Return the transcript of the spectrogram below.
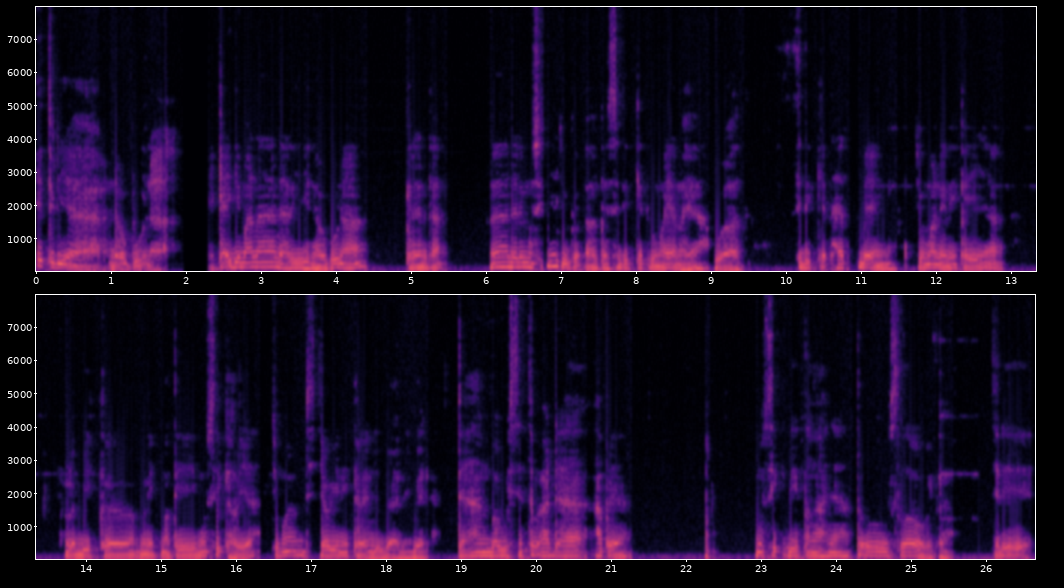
itu dia Nobuna. Kayak gimana dari Nobuna? Keren kan? Nah, dari musiknya juga agak sedikit lumayan lah ya buat sedikit headbang. Cuman ini kayaknya lebih ke menikmati musik kali ya cuman sejauh ini keren juga nih band dan bagusnya tuh ada apa ya musik di tengahnya tuh slow gitu jadi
